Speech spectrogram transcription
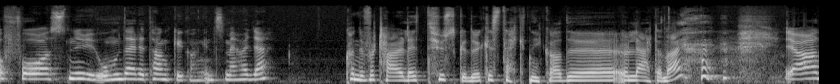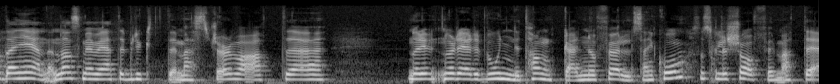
Og få snu om den tankegangen som jeg hadde. Kan du fortelle litt, Husker du hvilke teknikker du lærte deg? Ja, den ene da, som jeg vet jeg brukte mest sjøl, var at uh, når, jeg, når de vonde tankene og følelsene kom, så skulle jeg se for meg at det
